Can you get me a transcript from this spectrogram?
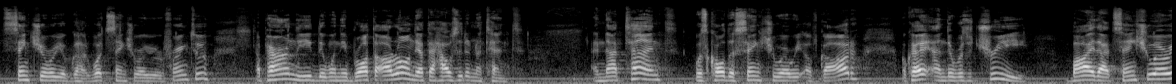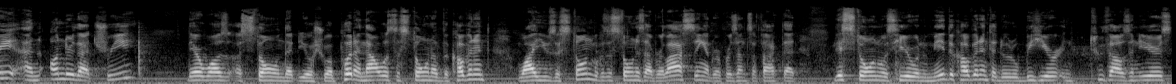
sanctuary of God. What sanctuary are you referring to? Apparently, when they brought the Aron, they had to house it in a tent. And that tent was called the sanctuary of God. Okay, and there was a tree by that sanctuary, and under that tree, there was a stone that Joshua put, and that was the stone of the covenant. Why use a stone? Because the stone is everlasting. It represents the fact that this stone was here when we made the covenant, and it will be here in 2,000 years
